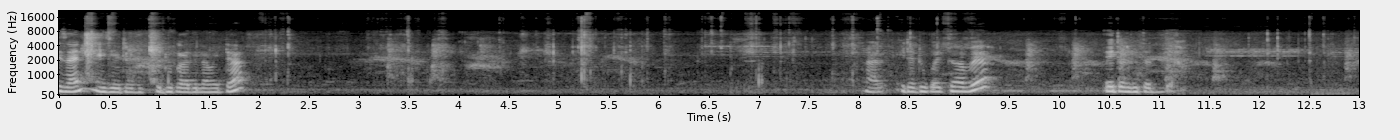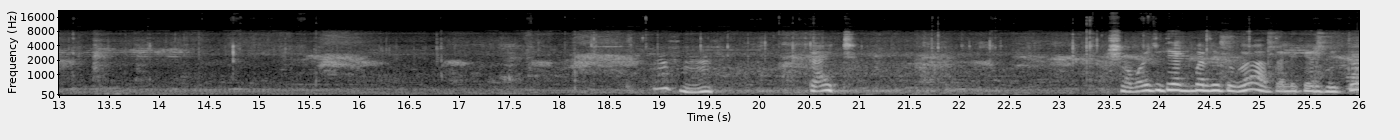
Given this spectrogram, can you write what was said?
ডিজাইন এই যে এটার ভিতরে ঢুকাই দিলাম এটা। আর এটা ঢুকাইতে হবে এটার ভিতর দিয়ে। টাইট সবাই যদি একবার যেত গা, তাহলে কি আর হইতো?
